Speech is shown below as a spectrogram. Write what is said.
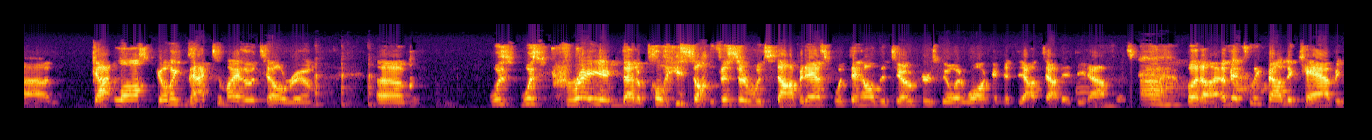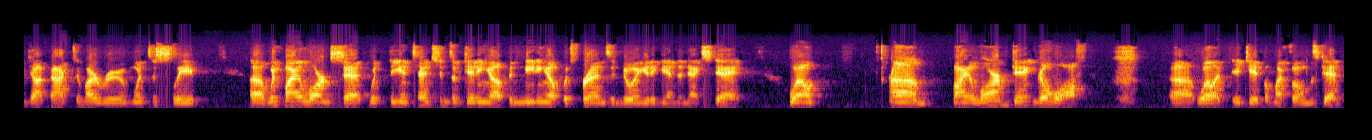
Uh, got lost going back to my hotel room. Um, was was praying that a police officer would stop and ask what the hell the Joker's doing walking to downtown Indianapolis. Oh, But uh, eventually found a cab and got back to my room, went to sleep uh, with my alarm set with the intentions of getting up and meeting up with friends and doing it again the next day. Well, um, my alarm didn't go off. Uh, well, it, it did, but my phone was dead.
